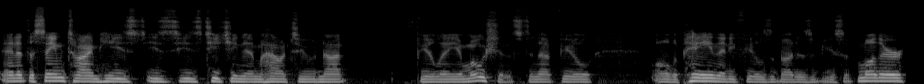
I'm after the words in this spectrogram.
And at the same time, he's, he's, he's teaching him how to not feel any emotions, to not feel all the pain that he feels about his abusive mother,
